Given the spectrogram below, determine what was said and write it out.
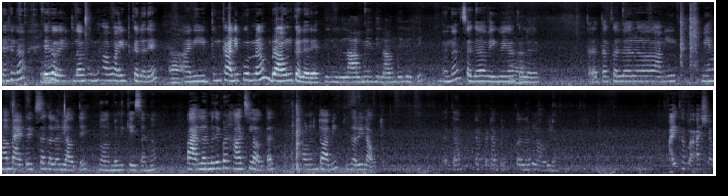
ना? हे इथला पूर्ण हा व्हाईट कलर आहे. आणि इथून खाली पूर्ण ब्राऊन कलर आहे. लाल मेहंदी लावून दिली होती. ना? सगळा वेगवेगळा कलर आहे. तर आता कलर आम्ही मी हा मॅट्रिक्सचा कलर लावते नॉर्मली केसांना. पार्लरमध्ये पण हाच लावतात म्हणून तो आम्ही घरी लावतो. आता टपटापट कलर लावूया. ऐका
